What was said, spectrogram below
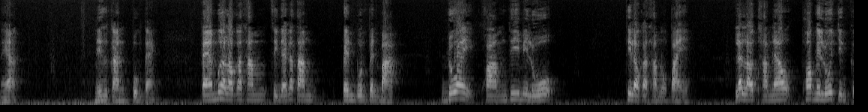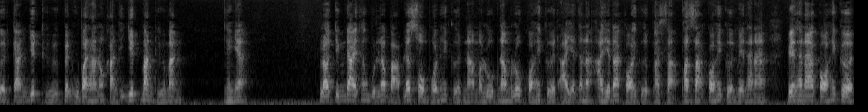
นี่ยนี่คือการปรุงแต่ง แต่เมื่อเราก็ทำสิ่งใดก็ตามเป็นบุญเป็นบาป ด้วยความที่ไม่รู้ที่เรากระทำลงไป และเราทำแล้วเพราะไม่รู้จึงเกิดการยึดถือเป็นอุปทานของขันที่ยึดมั่นถือมั่น อย่างเงี้ย เราจึงได้ทั้งบุญและบาปและส่งผลให้เกิดนามารูปนามรูปก่อให้เกิดอายตนะอายตนะก่อให้เกิดภาษะภาษะก่อให้เกิดเวทนา เวทนาก่อให้เกิด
